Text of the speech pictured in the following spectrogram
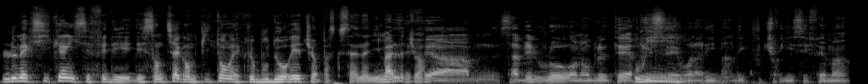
Le Mexicain, il s'est fait des, des Santiago en python avec le bout doré, tu vois, parce que c'est un animal, tu vois. fait à euh, Savile Row en Angleterre, oui. voilà, les par des couturiers, c'est fait main.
